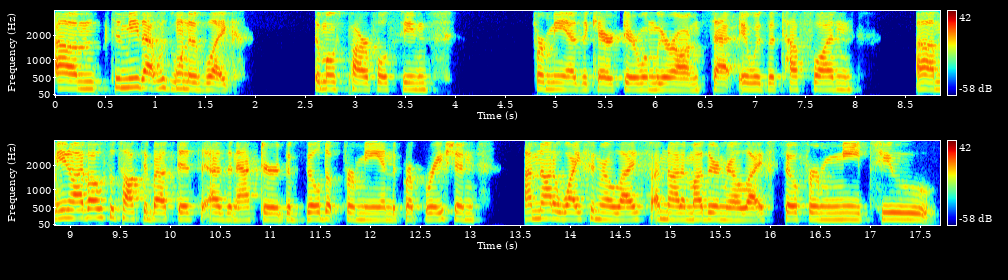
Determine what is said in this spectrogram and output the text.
Um, to me, that was one of like the most powerful scenes for me as a character when we were on set. It was a tough one. Um, you know, I've also talked about this as an actor, the buildup for me and the preparation. I'm not a wife in real life. I'm not a mother in real life. So for me to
